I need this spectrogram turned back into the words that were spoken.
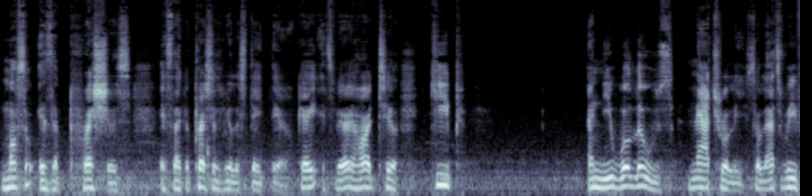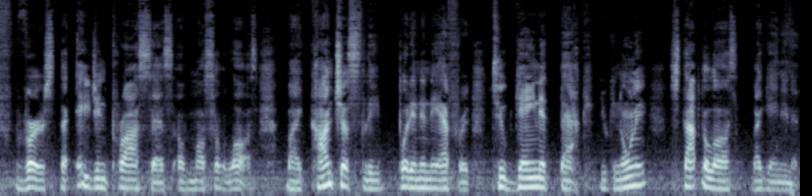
Muscle is a precious, it's like a precious real estate there. Okay. It's very hard to keep and you will lose naturally. So let's reverse the aging process of muscle loss by consciously putting in the effort to gain it back. You can only stop the loss by gaining it.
